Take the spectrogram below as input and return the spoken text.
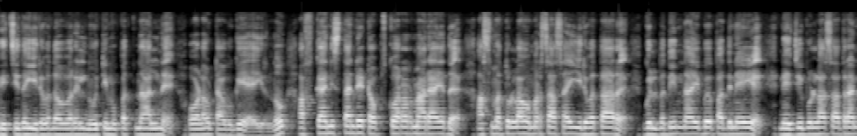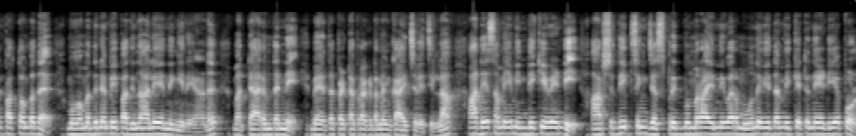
നിശ്ചിത ഇരുപത് ഓവറിൽ നൂറ്റി മുപ്പത്തിനാലിന് ഓൾ ഔട്ട് ആവുകയായിരുന്നു. അഫ്ഗാനിസ്ഥാന്റെ ടോപ്പ് സ്കോറർമാരായത് അസ്മത്തുള്ള ഒമർ സാസായി ഇരുപത്തി ആറ് ഗുൽബദീൻ നായിബ് പതിനേഴ് നജീബുള്ള സാദ്രാൻ പത്തൊമ്പത് മുഹമ്മദ് നബി പതിനാല് എന്നിങ്ങനെയാണ്. മറ്റാരും തന്നെ ഭേദപ്പെട്ട പ്രകടനം കാഴ്ചവെച്ചില്ല. അതേസമയം ഇന്ത്യയ്ക്ക് വേണ്ടി അർഷദീപ് സിംഗ് ജസ്പ്രീത് ബുംറ എന്നിവർ മൂന്ന് വീതം വിക്കറ്റ് നേടിയപ്പോൾ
